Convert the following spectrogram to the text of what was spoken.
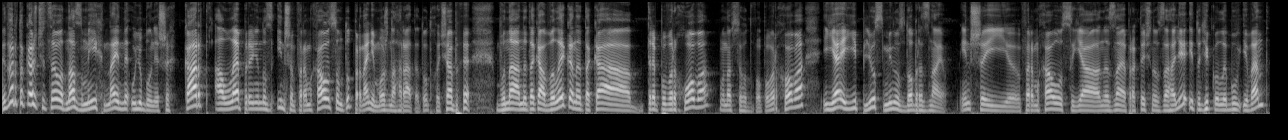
Відверто кажучи, це одна з моїх найнеулюбленіших карт, але порівняно з іншим фармхаусом, тут принаймні можна грати. Тут хоча б вона не така велика, не така триповерхова, вона всього двоповерхова, і я її плюс-мінус добре знаю. Інший е, фермхаус я не знаю практично взагалі. І тоді, коли був івент,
